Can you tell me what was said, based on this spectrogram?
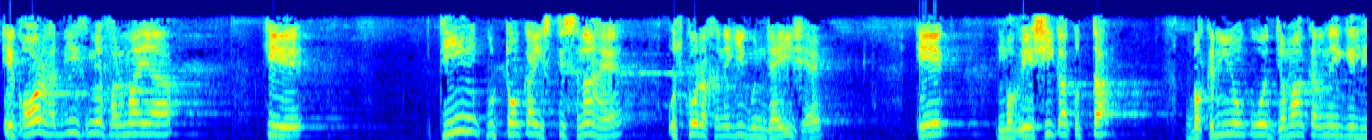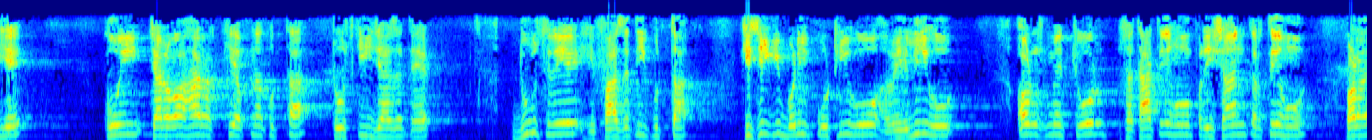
ایک اور حدیث میں فرمایا کہ تین کتوں کا استثنا ہے، اس کو رکھنے کی گنجائش ہے۔ ایک مویشی کا کتا، بکریوں کو جمع کرنے کے لیے کوئی چرواہا رکھے اپنا کتا تو اس کی اجازت ہے۔ دوسرے، حفاظتی کتا، کسی کی بڑی کوٹھی ہو، حویلی ہو، اور اس میں چور ستاتے ہوں، پریشان کرتے ہوں، بڑا،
